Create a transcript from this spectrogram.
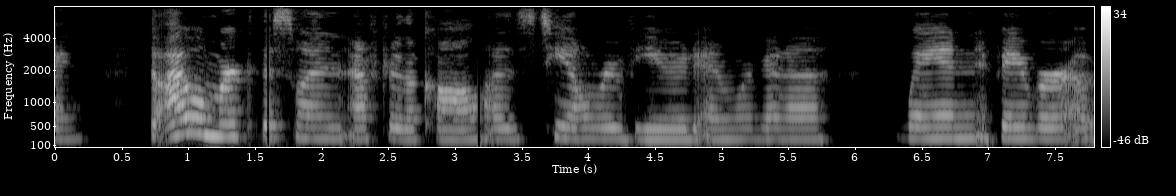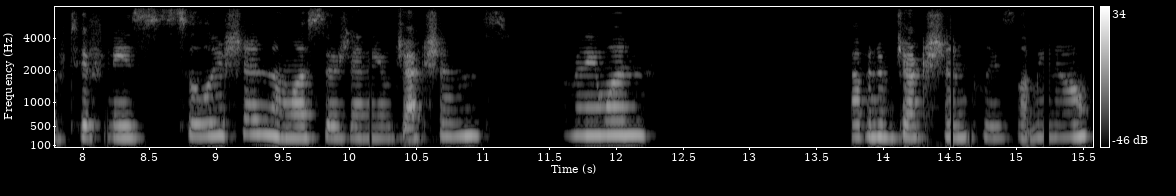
Okay, so I will mark this one after the call as TL reviewed, and we're gonna weigh in in favor of Tiffany's solution unless there's any objections from anyone. Have an objection, please let me know.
